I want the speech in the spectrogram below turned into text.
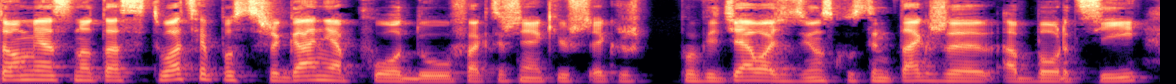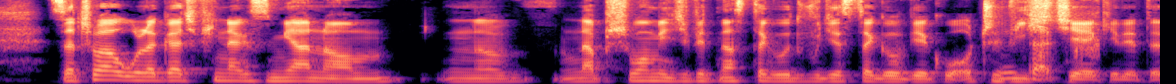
Natomiast no, ta sytuacja postrzegania płodu, faktycznie jak już, jak już powiedziałaś, w związku z tym także aborcji, zaczęła ulegać w Chinach zmianom no, na przełomie XIX i XX wieku, oczywiście, tak. kiedy te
